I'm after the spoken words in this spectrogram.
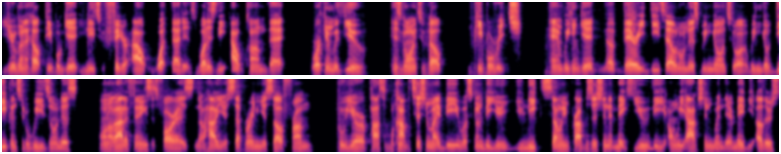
you're going to help people get, you need to figure out what that is. What is the outcome that working with you is going to help people reach? and we can get uh, very detailed on this. We can go into a, we can go deep into the weeds on this on a lot of things as far as you know, how you're separating yourself from who your possible competition might be, what's going to be your unique selling proposition that makes you the only option when there may be others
